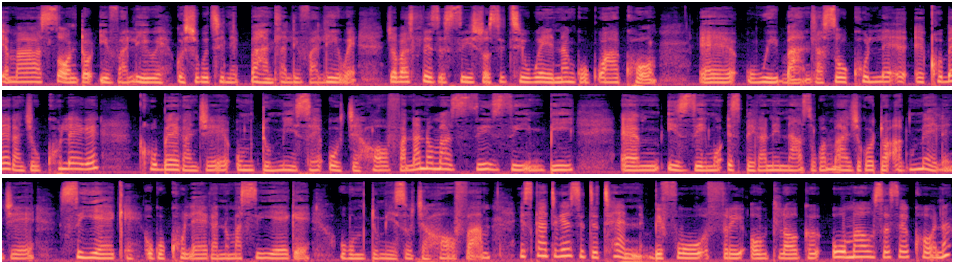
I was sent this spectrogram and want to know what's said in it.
yamasonto ivaliwe kusho ukuthi nebandla livaliwe. Njoba sihleze sisho sithi wena ngokwakho eh uyibandla. So khule eqhubeka nje ukhuleke qhubeka nje umdumise uJehova. Nanoma zizimbi em izimo esibhekane nazo kwamanje kodwa akumele nje siyeke ukukhuleka noma siyeke ukumdumisa uJehova. Isikhathi ke sithi 10 before 3 o'clock uma usesekhona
